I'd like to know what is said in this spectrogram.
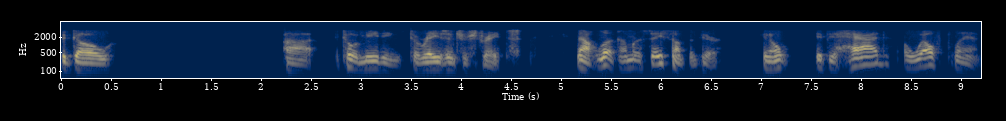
to go uh, to a meeting to raise interest rates. Now, look, I'm going to say something here. You know, if you had a wealth plan,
